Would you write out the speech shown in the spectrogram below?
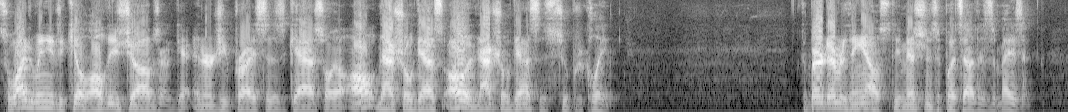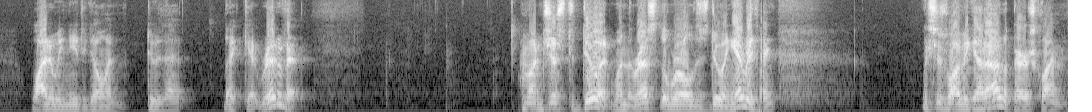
So why do we need to kill all these jobs, our energy prices, gas, oil, all natural gas, all the natural gas is super clean. Compared to everything else, the emissions it puts out is amazing. Why do we need to go and do that? Like, get rid of it. I want just to do it when the rest of the world is doing everything, which is why we got out of the Paris climate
